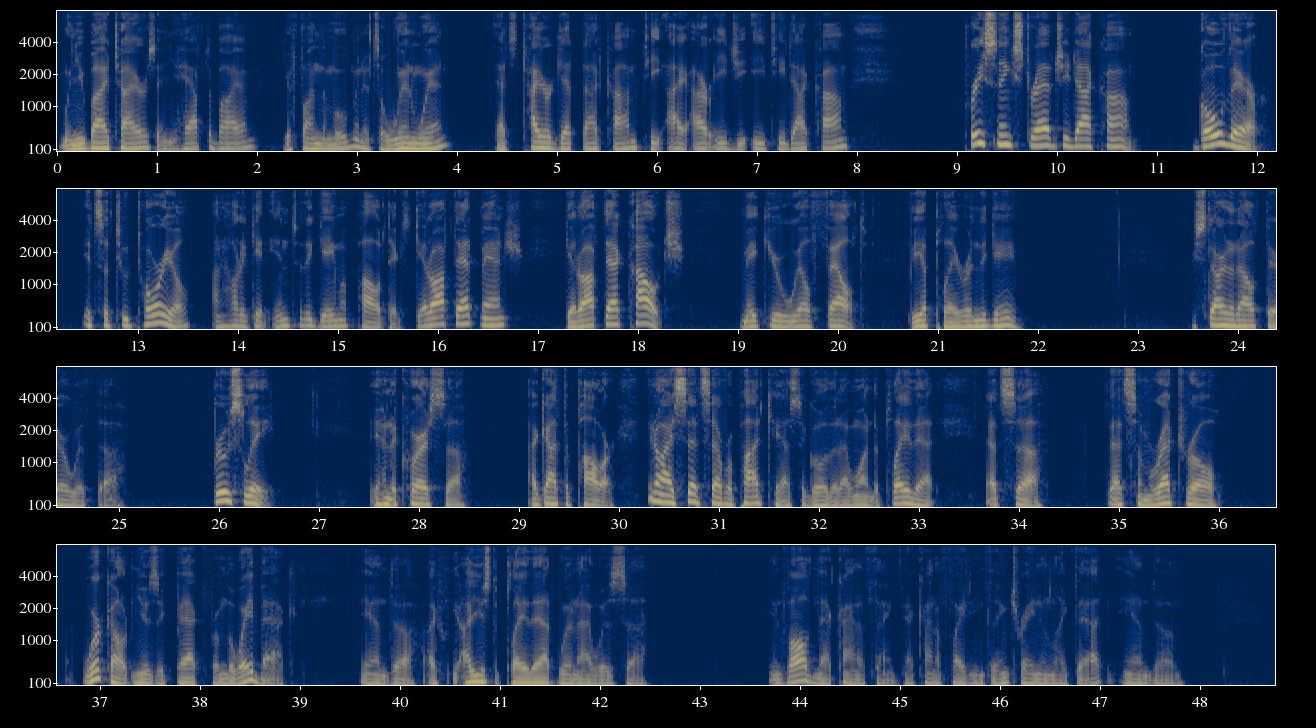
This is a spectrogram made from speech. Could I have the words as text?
When you buy tires, and you have to buy them, you fund the movement. It's a win win. That's tireget.com, T I R E G E T.com. Precinctstrategy.com. Go there. It's a tutorial on how to get into the game of politics. Get off that bench, get off that couch, make your will felt, be a player in the game. We started out there with uh, Bruce Lee. And of course, uh, I got the power. You know, I said several podcasts ago that I wanted to play that. That's uh, that's some retro workout music back from the way back, and uh, I I used to play that when I was uh, involved in that kind of thing, that kind of fighting thing, training like that, and um,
